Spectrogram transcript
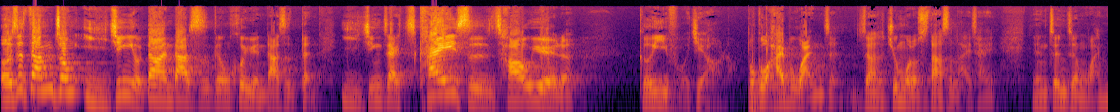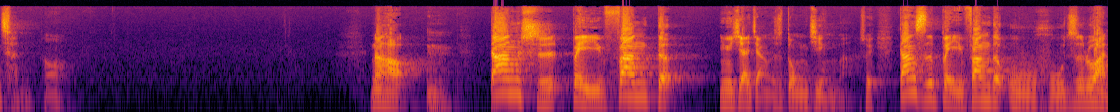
而这当中已经有道安大师跟慧远大师等已经在开始超越了格义佛教了，不过还不完整。你知道，鸠摩罗什大师来才能真正完成啊。那好，当时北方的，因为现在讲的是东晋嘛，所以当时北方的五胡之乱。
